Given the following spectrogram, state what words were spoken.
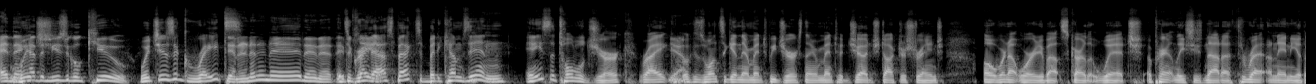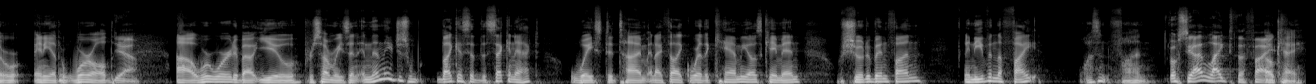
and they had the musical cue. which is a great. It's a great aspect, but he comes in and he's a total jerk, right? Yeah. Because once again, they're meant to be jerks and they're meant to judge Doctor Strange. Oh, we're not worried about Scarlet Witch. Apparently, she's not a threat on any other any other world. Yeah. uh, we're worried about you for some reason. And then they just, like I said, the second act wasted time, and I feel like where the cameos came in should have been fun, and even the fight wasn't fun. Oh, see, I liked the fight. Okay.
